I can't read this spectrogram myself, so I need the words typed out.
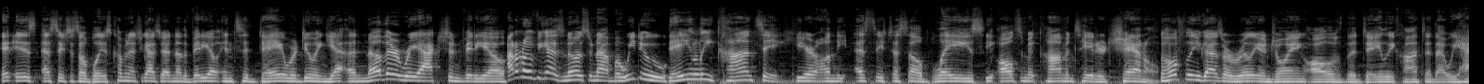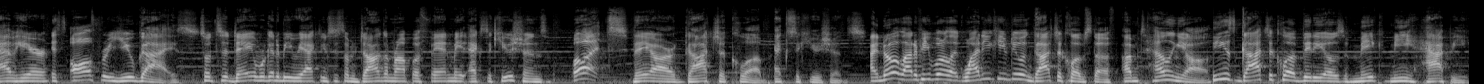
It is SHSL Blaze coming at you guys with another video, and today we're doing yet another reaction video. I don't know if you guys noticed or not, but we do daily content here on the SHSL Blaze, the Ultimate Commentator channel. So hopefully you guys are really enjoying all of the daily content that we have here. It's all for you guys. So today we're going to be reacting to some Danganronpa fan-made executions, but they are Gacha Club executions. I know a lot of people are like, why do you keep doing Gacha Club stuff? I'm telling y'all, these Gacha Club videos make me happy.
